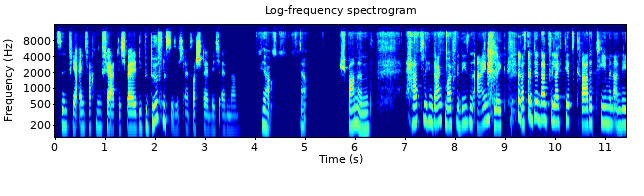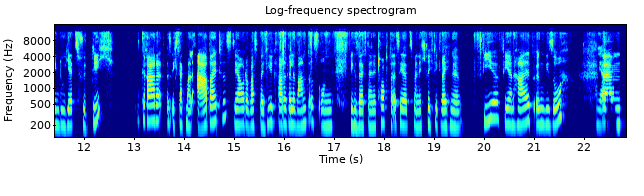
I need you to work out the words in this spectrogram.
sind wir einfach nie fertig, weil die Bedürfnisse sich einfach ständig ändern. Ja, ja, spannend. Herzlichen Dank mal für diesen Einblick. Was sind denn dann vielleicht jetzt gerade Themen, an denen du jetzt für dich gerade, also ich sag mal, arbeitest, ja, oder was bei dir gerade relevant ist. Und wie gesagt, deine Tochter ist jetzt, wenn ich richtig rechne, vier, viereinhalb, irgendwie so. Ja. Ähm,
